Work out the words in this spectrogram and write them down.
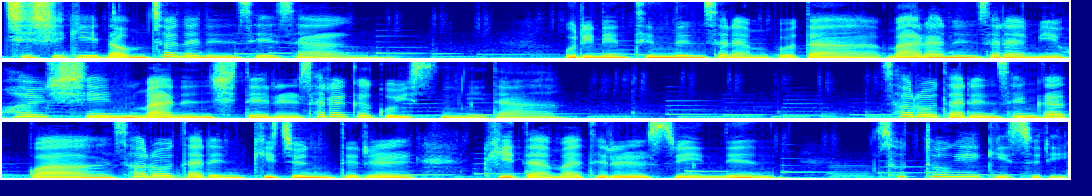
지식이 넘쳐나는 세상. 우리는 듣는 사람보다 말하는 사람이 훨씬 많은 시대를 살아가고 있습니다. 서로 다른 생각과 서로 다른 기준들을 귀담아 들을 수 있는 소통의 기술이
